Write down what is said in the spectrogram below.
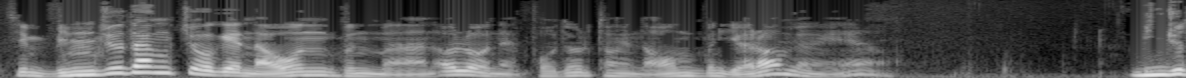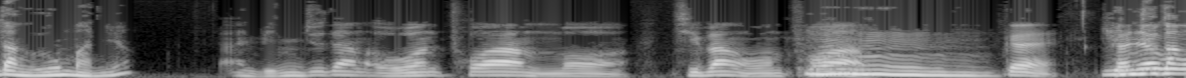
지금 민주당 쪽에 나온 분만 언론에 보도를 통해 나온 분이 19명이에요. 민주당 의원만요? 아니, 민주당 의원 포함, 뭐 지방 의원 포함. 음. 그러니까 민주당 현역 쪽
